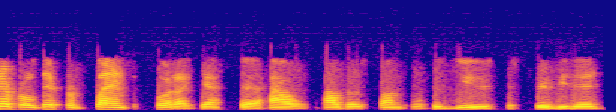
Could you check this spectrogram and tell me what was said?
several different plans afoot, I guess, to how, how those funds will be used, distributed,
